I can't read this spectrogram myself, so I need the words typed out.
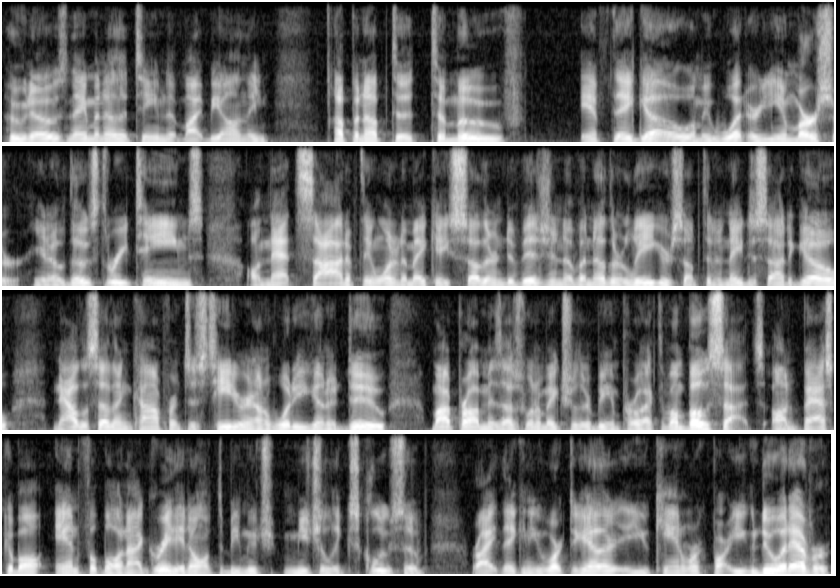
who knows name another team that might be on the up and up to to move if they go, I mean, what are you, Mercer? You know, those three teams on that side, if they wanted to make a Southern division of another league or something and they decide to go, now the Southern Conference is teetering on what are you going to do? My problem is I just want to make sure they're being proactive on both sides, on basketball and football. And I agree, they don't have to be mutually exclusive, right? They can either work together, you can work apart, you can do whatever,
